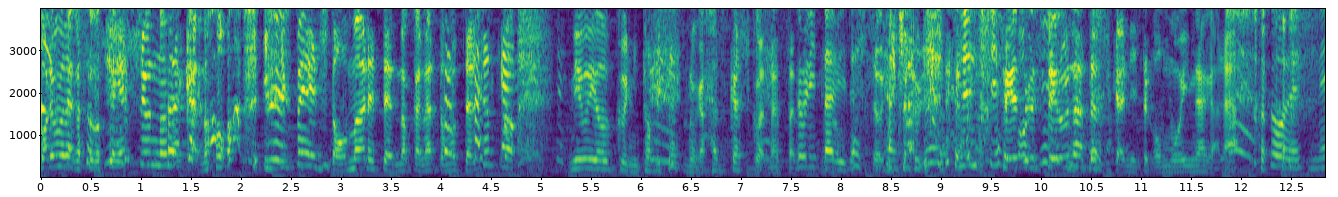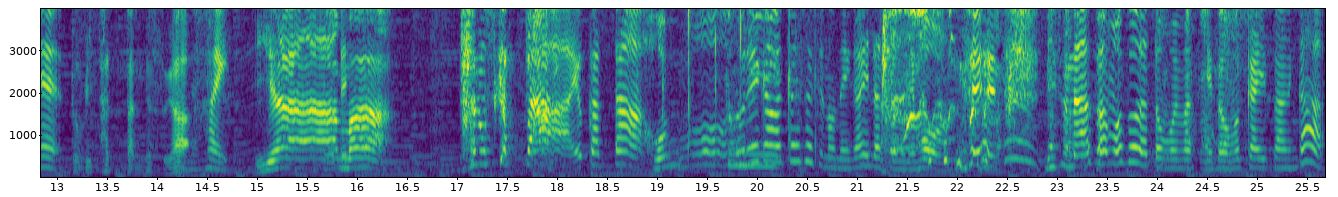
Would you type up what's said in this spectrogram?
これもなんかその青春の中の 1ページと思われてんのかなと思ったらちょっとニューヨークに飛び立つのが恥ずかしくはなったんですけど。一人旅だし。一人旅。青春してるな確かにとか思いながら。そうですね。飛び立ったんですが。はい。いやまあ楽しかった。よかった。本も当それが私たちの願いだったのでもう ぜリスナーさんもそうだと思いますけど向井さんが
